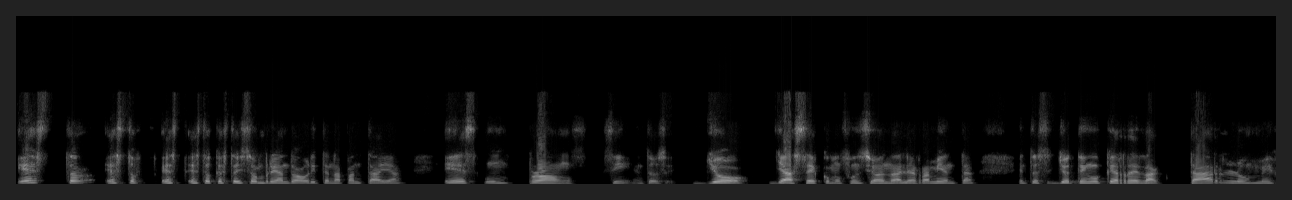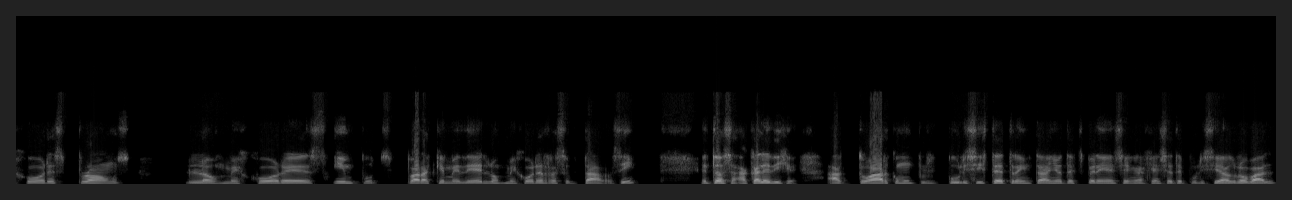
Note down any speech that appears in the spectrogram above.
Esto, esto, es- esto que estoy sombreando ahorita en la pantalla es un prompt, ¿sí? Entonces, yo ya sé cómo funciona la herramienta, entonces yo tengo que redactar los mejores prompts, los mejores inputs para que me dé los mejores resultados, ¿sí? Entonces, acá le dije, actuar como un pu- publicista de 30 años de experiencia en agencias de publicidad global,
